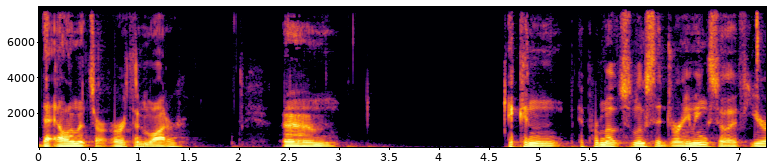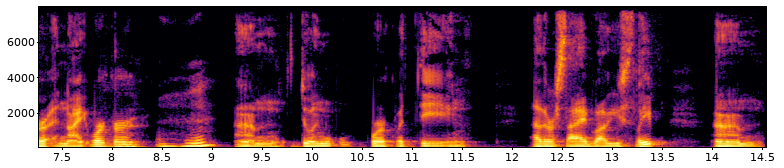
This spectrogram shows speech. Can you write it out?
the elements are earth and water. Um, it can it promotes lucid dreaming. So if you're a night worker, um, doing work with the other side while you sleep, um,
